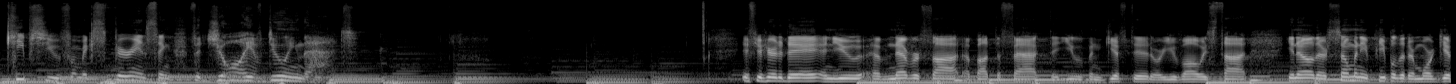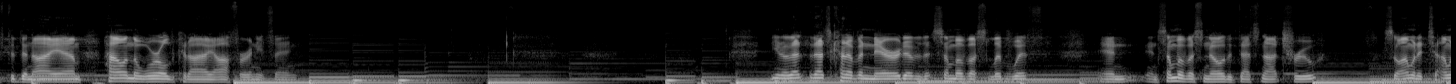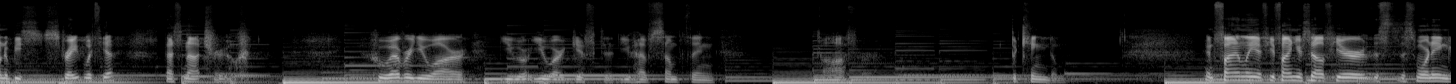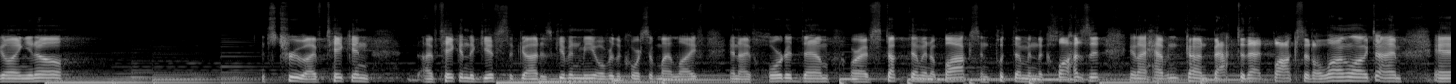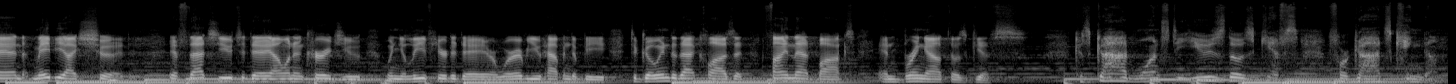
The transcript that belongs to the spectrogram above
keeps you from experiencing the joy of doing that. If you're here today and you have never thought about the fact that you've been gifted, or you've always thought, you know, there's so many people that are more gifted than I am, how in the world could I offer anything? You know, that, that's kind of a narrative that some of us live with, and, and some of us know that that's not true. So I'm going to I'm going to be straight with you. That's not true. whoever you are, you are, you are gifted. You have something to offer the kingdom. And finally, if you find yourself here this, this morning going, you know, it's true, I've taken I've taken the gifts that God has given me over the course of my life and I've hoarded them or I've stuck them in a box and put them in the closet and I haven't gone back to that box in a long, long time and maybe I should. If that's you today, I want to encourage you when you leave here today or wherever you happen to be to go into that closet, find that box, and bring out those gifts. Because God wants to use those gifts for God's kingdom.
